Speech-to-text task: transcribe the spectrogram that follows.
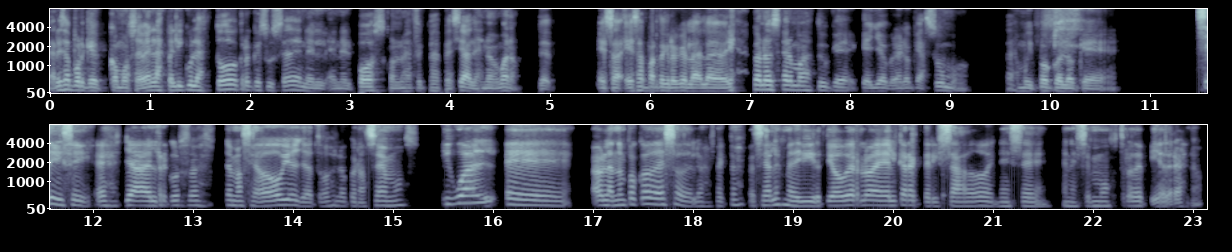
me risa porque como se ve en las películas, todo creo que sucede en el, en el post con los efectos especiales, ¿no? Bueno, esa, esa parte creo que la, la deberías conocer más tú que, que yo, pero es lo que asumo. Es muy poco lo que... sí, sí, es, ya el recurso es demasiado obvio, ya todos lo conocemos. Igual, eh, hablando un poco de eso, de los efectos especiales, me divirtió verlo a él caracterizado en ese, en ese monstruo de piedras, ¿no?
